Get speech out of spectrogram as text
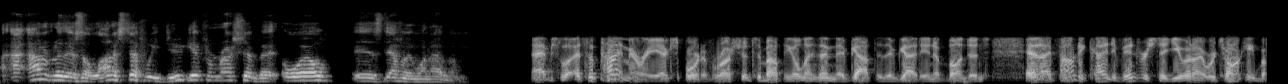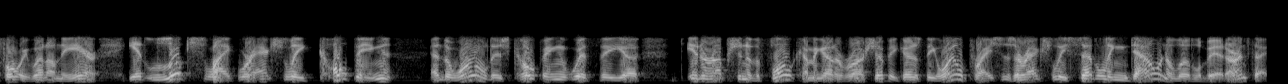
I, I, don't know, there's a lot of stuff we do get from Russia, but oil is definitely one of them. Absolutely, it's the primary export of Russia. It's about the only thing they've got that they've got in abundance. And I found it kind of interesting. You and I were talking before we went on the air. It looks like we're actually coping and the world is coping with the uh, interruption of the flow coming out of Russia because the oil prices are actually settling down a little bit, aren't they?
